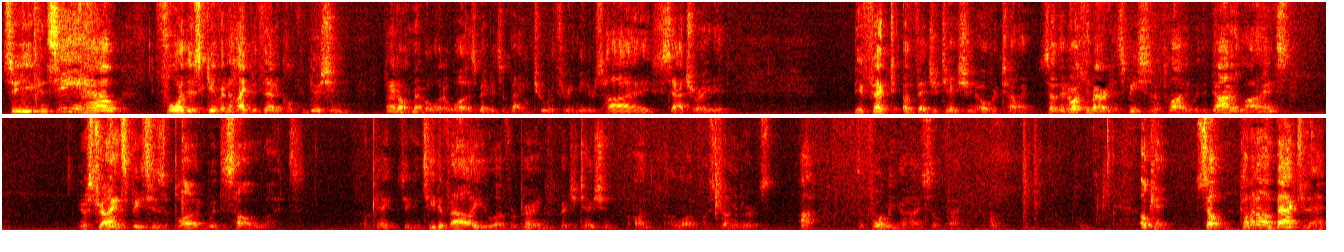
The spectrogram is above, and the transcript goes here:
So you can see how for this given hypothetical condition, and I don't remember what it was, maybe it's a bank two or three meters high, saturated, the effect of vegetation over time. So the North American species are plotted with the dotted lines, the Australian species are plotted with the solid lines. Okay, so you can see the value of repairing vegetation on along Australian rivers. Ah, it's a four meter high silt bank. Okay, so coming on back to that,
